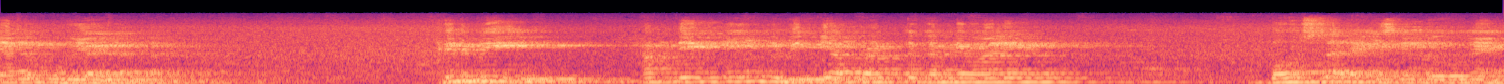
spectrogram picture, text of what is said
या तो पूजा जाता है। फिर भी हम देखते हैं कि विद्या प्राप्त करने वाले बहुत सारे ऐसे लोग हैं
